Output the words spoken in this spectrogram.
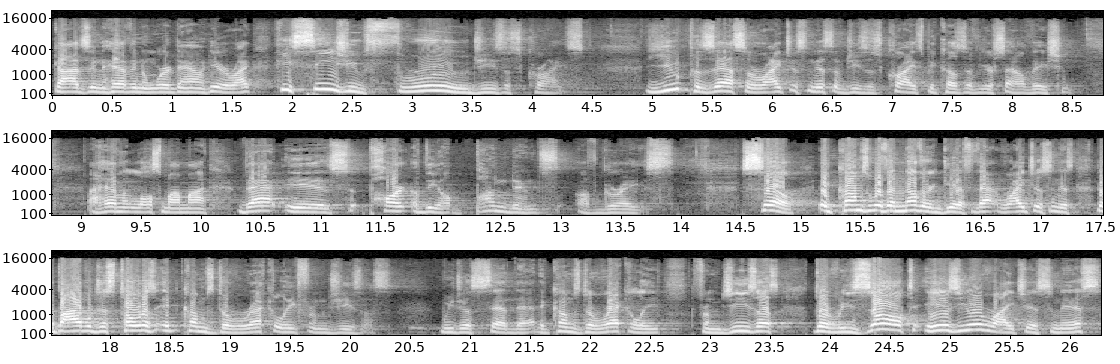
God's in heaven and we're down here, right? He sees you through Jesus Christ. You possess the righteousness of Jesus Christ because of your salvation. I haven't lost my mind. That is part of the abundance of grace. So it comes with another gift, that righteousness. The Bible just told us it comes directly from Jesus. We just said that. It comes directly from Jesus. The result is your righteousness.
